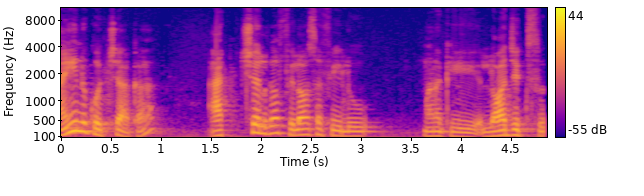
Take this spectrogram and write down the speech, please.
నైన్కి వచ్చాక యాక్చువల్గా ఫిలాసఫీలు మనకి లాజిక్స్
